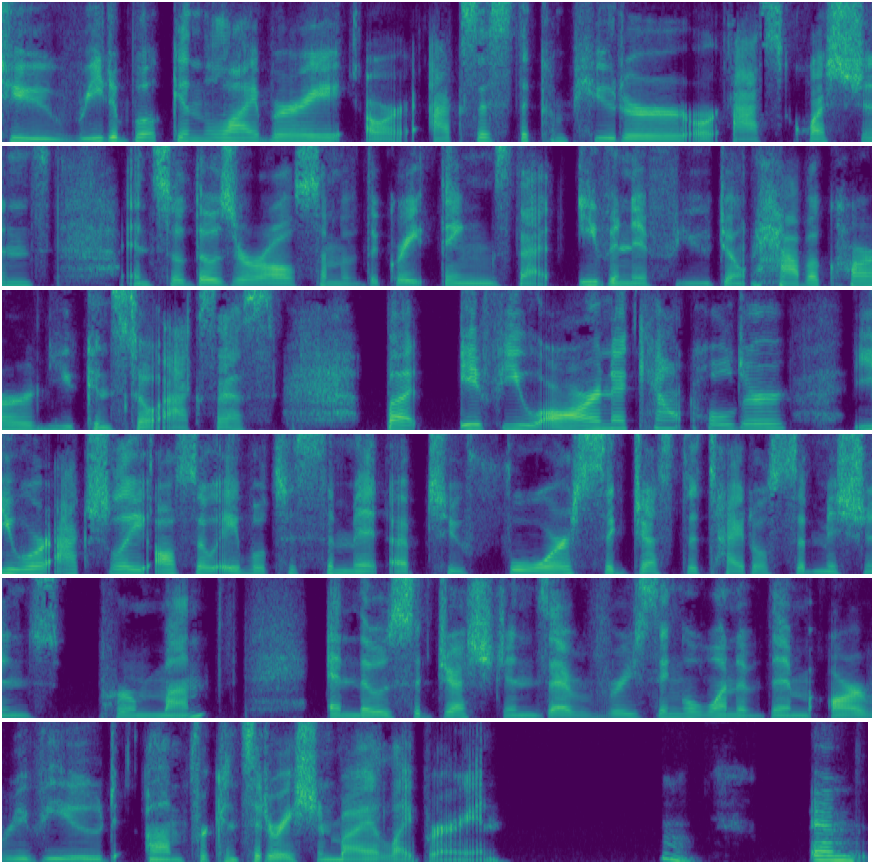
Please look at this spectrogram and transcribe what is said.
to read a book in the library or access the computer or ask questions. And so those are all some of the great things that even if you don't have a card, you can still access. But if you are an account holder, you are actually also able to submit up to four suggested title submissions per month. And those suggestions, every single one of them are reviewed um, for consideration by a librarian. Hmm. And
